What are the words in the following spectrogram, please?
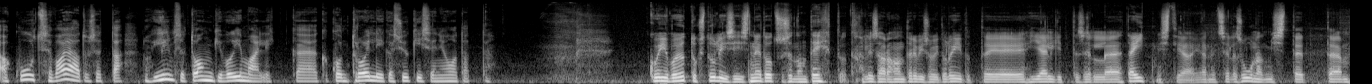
akuutse vajaduseta noh, ilmselt ongi võimalik ka kontrolliga sügiseni oodata kui juba jutuks tuli, siis need otsused on tehtud, lisaraha on tervishoidu leidnud, te jälgite selle täitmist ja, ja nüüd selle suunamist, et äh,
